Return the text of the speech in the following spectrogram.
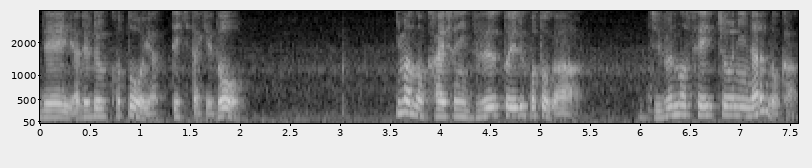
でやれることをやってきたけど今の会社にずっといることが自分の成長になるのか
